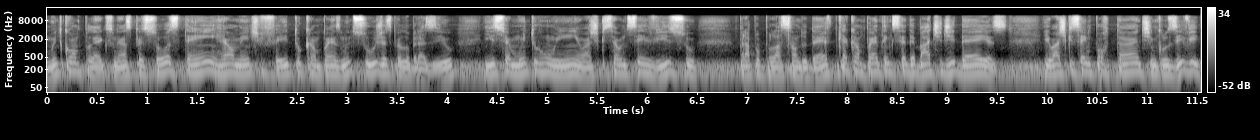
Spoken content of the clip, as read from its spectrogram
muito complexo, né? As pessoas têm realmente feito campanhas muito sujas pelo Brasil. Isso é muito ruim. Eu acho que isso é um desserviço para a população do DF, porque a campanha tem que ser debate de ideias. E eu acho que isso é importante. Inclusive,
